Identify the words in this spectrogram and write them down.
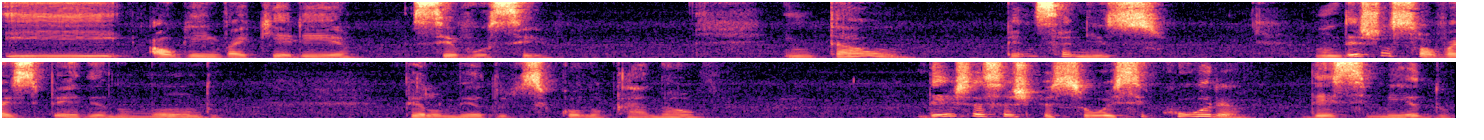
e alguém vai querer ser você. Então, pensa nisso. Não deixa só vai se perder no mundo pelo medo de se colocar, não. Deixa essas pessoas, se cura desse medo,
